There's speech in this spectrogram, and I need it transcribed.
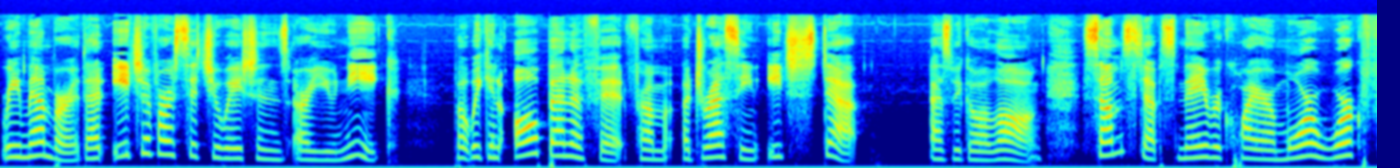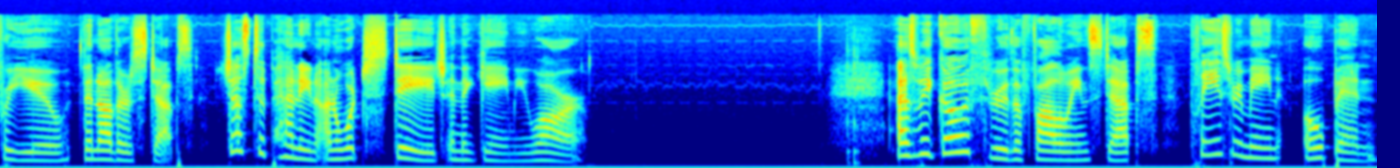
Remember that each of our situations are unique, but we can all benefit from addressing each step as we go along. Some steps may require more work for you than other steps, just depending on which stage in the game you are. As we go through the following steps, please remain open.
